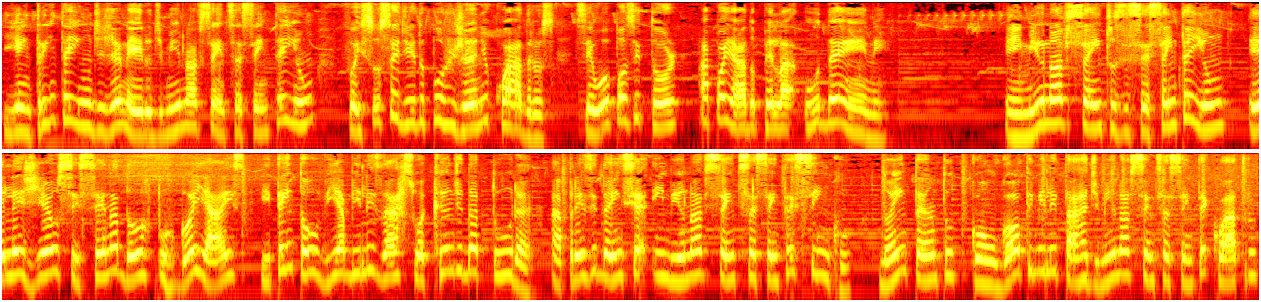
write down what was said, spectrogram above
e em 31 de janeiro de 1961 foi sucedido por Jânio Quadros, seu opositor, apoiado pela UDN. Em 1961, elegeu-se senador por Goiás e tentou viabilizar sua candidatura à presidência em 1965. No entanto, com o golpe militar de 1964,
